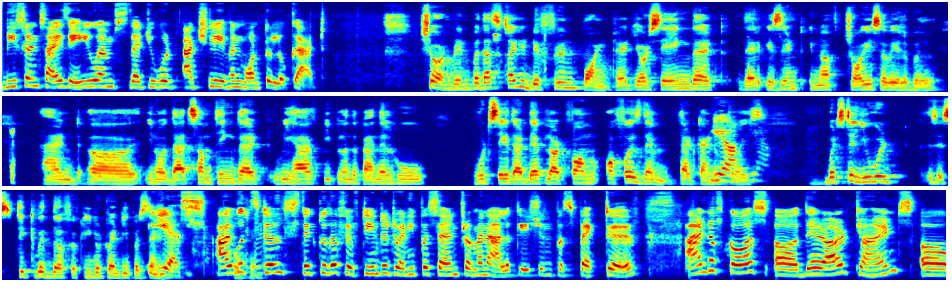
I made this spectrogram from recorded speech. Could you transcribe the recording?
decent size AUMs that you would actually even want to look at. Sure, but that's a slightly different point, right? You're saying that there isn't enough choice available, and uh, you know that's something that we have people on the panel who would say that their platform offers them that kind of Yeah. choice. But still, you would stick with the 15 to 20 percent. Yes, I would Okay. still stick to the 15 to 20% from an allocation perspective. And of course, uh, there are clients uh,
